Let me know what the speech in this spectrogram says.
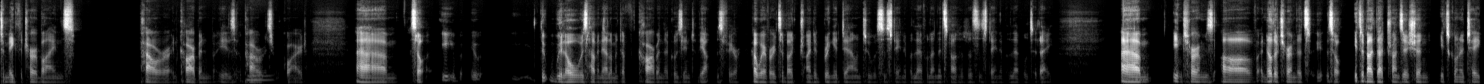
to make the turbines, power and carbon is power is required. Um, so i- i- th- we'll always have an element of carbon that goes into the atmosphere. However, it's about trying to bring it down to a sustainable level, and it's not at a sustainable level today. Um, in terms of another term that's so it's about that transition. It's going to take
